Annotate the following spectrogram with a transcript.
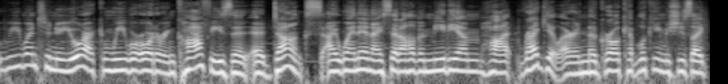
to we went to New York and we were ordering coffees at, at Dunk's, I went in. I said I'll have a medium hot regular, and the girl kept looking at me. She's like,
